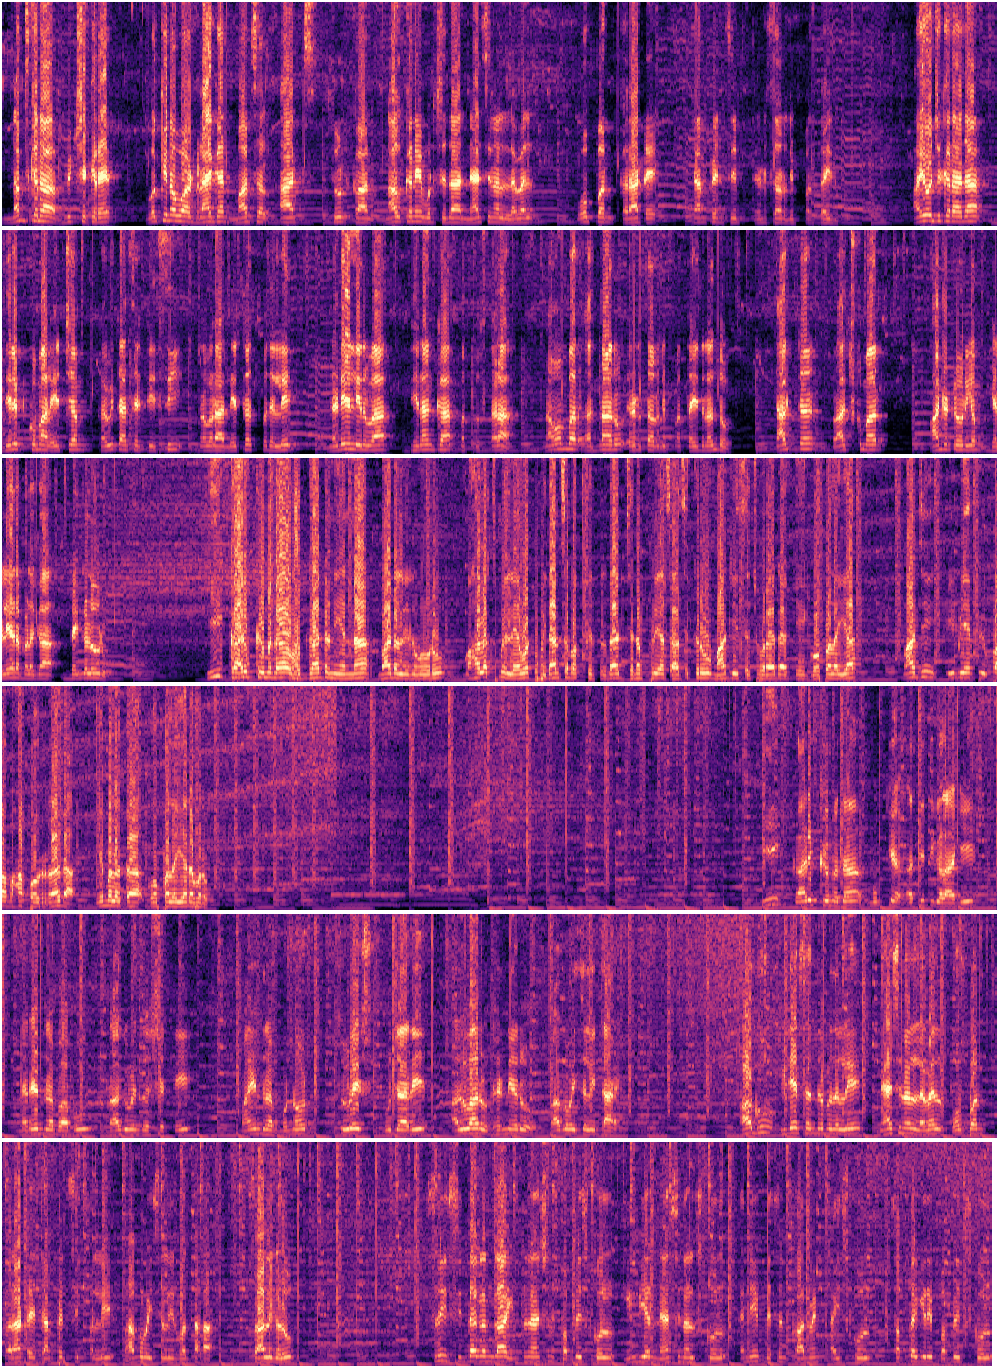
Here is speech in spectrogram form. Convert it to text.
ನಮಸ್ಕಾರ ವೀಕ್ಷಕರೇ. Okinawa dragon martial arts Shotokan ನಾಲ್ಕನೇ ವರ್ಷದ national level open karate championship ಎರಡು ಸಾವಿರದ ಇಪ್ಪತ್ತೈದು. ಆಯೋಜಕರಾದ Dilip Kumar H M Kavitha Shetty C ರವರ ನೇತೃತ್ವದಲ್ಲಿ ನಡೆಯಲಿರುವ ದಿನಾಂಕ ಮತ್ತು ಸ್ಥಳ ನವೆಂಬರ್ ಹದಿನಾರು ಎರಡು ಸಾವಿರದ ಇಪ್ಪತ್ತೈದರಂದು ಡಾಕ್ಟರ್ ರಾಜ್ಕುಮಾರ್ ಆಡಿಟೋರಿಯಂ ಗೆಳೆಯರ ಬಳಗ ಬೆಂಗಳೂರು. ಈ ಕಾರ್ಯಕ್ರಮದ ಉದ್ಘಾಟನೆಯನ್ನ ಮಾಡಲಿರುವವರು ಮಹಾಲಕ್ಷ್ಮಿ ಲೇಔಟ್ ವಿಧಾನಸಭಾ ಕ್ಷೇತ್ರದ ಜನಪ್ರಿಯ ಶಾಸಕರು, ಮಾಜಿ ಸಚಿವರಾದ ಕೆ. ಗೋಪಾಲಯ್ಯ, ಮಾಜಿ ಬಿಬಿಎಂಪಿ ಉಪ ಮಹಾಪೌರರಾದ ಹೇಮಲತಾ ಗೋಪಾಲಯ್ಯರವರು. ಈ ಕಾರ್ಯಕ್ರಮದ ಮುಖ್ಯ ಅತಿಥಿಗಳಾಗಿ ನರೇಂದ್ರ ಬಾಬು, ರಾಘವೇಂದ್ರ ಶೆಟ್ಟಿ, ಮಹೇಂದ್ರ ಮುನ್ನೋಟ್, ಸುರೇಶ್ ಪೂಜಾರಿ ಹಲವಾರು ಗಣ್ಯರು ಭಾಗವಹಿಸಲಿದ್ದಾರೆ. ಹಾಗೂ ಇದೇ ಸಂದರ್ಭದಲ್ಲಿ national level open karate championship ಅಲ್ಲಿ ಭಾಗವಹಿಸಲಿರುವಂತಹ ಶಾಲೆಗಳು Shri Siddhaganga international public school, Indian national school Annie Besant convent high school Saptagiri public school,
